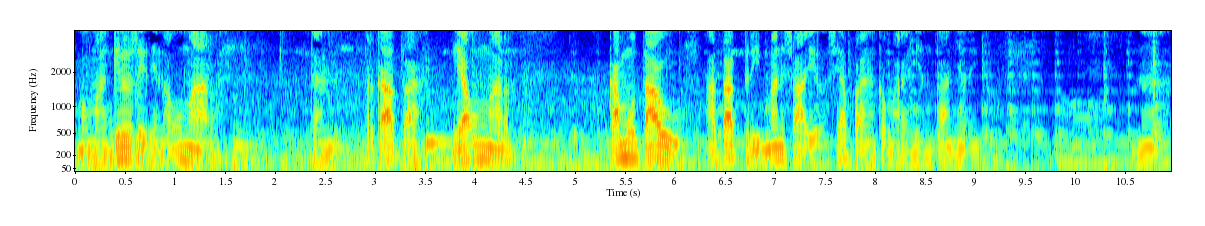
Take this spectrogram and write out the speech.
memanggil Sayyidina Umar dan berkata ya Umar kamu tahu Atadri man Sa'il? Siapa yang kemarin yang tanya itu? Nah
